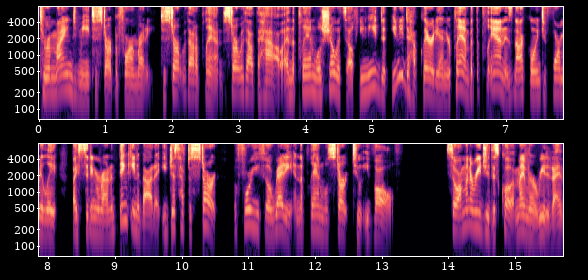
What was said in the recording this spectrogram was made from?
to remind me to start before I'm ready, to start without a plan, to start without the how, and the plan will show itself. You need to you need to have clarity on your plan, but the plan is not going to formulate by sitting around and thinking about it. You just have to start before you feel ready and the plan will start to evolve. So I'm going to read you this quote. I'm not even going to read it. I,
